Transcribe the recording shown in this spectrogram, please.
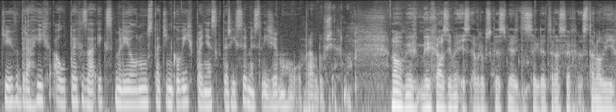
ti v drahých autech za x milionů statínkových peněz, kteří si myslí, že mohou opravdu všechno. No, my, my vycházíme i z evropské směrnice, kde teda se stanoví,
